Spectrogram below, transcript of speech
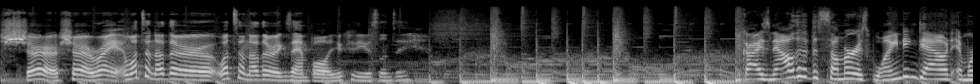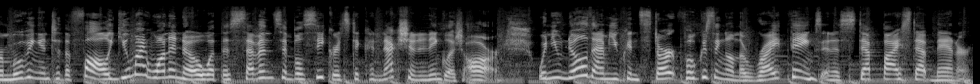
Sure, sure, right. And what's another what's another example you could use, Lindsay? Guys, now that the summer is winding down and we're moving into the fall, you might want to know what the seven simple secrets to connection in English are. When you know them, you can start focusing on the right things in a step by step manner.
